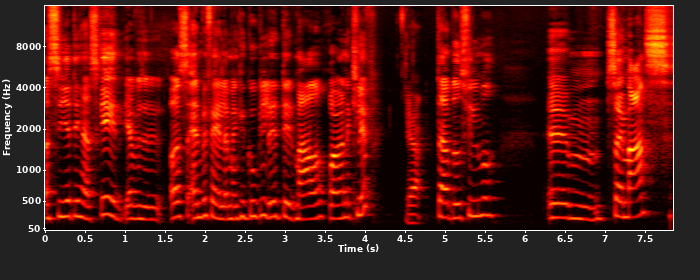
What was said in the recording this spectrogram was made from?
og sige, at det her er sket. Jeg vil også anbefale, at man kan google det. Det er et meget rørende klip, Ja. der er blevet filmet. Øhm, så i marts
